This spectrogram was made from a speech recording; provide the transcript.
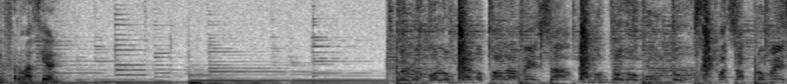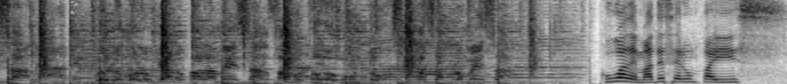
información. Pueblo colombiano para la mesa, vamos todos juntos, sin falsas promesas. Pueblo colombiano para la mesa, vamos todos juntos, sin falsas promesas. Cuba, además de ser un país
